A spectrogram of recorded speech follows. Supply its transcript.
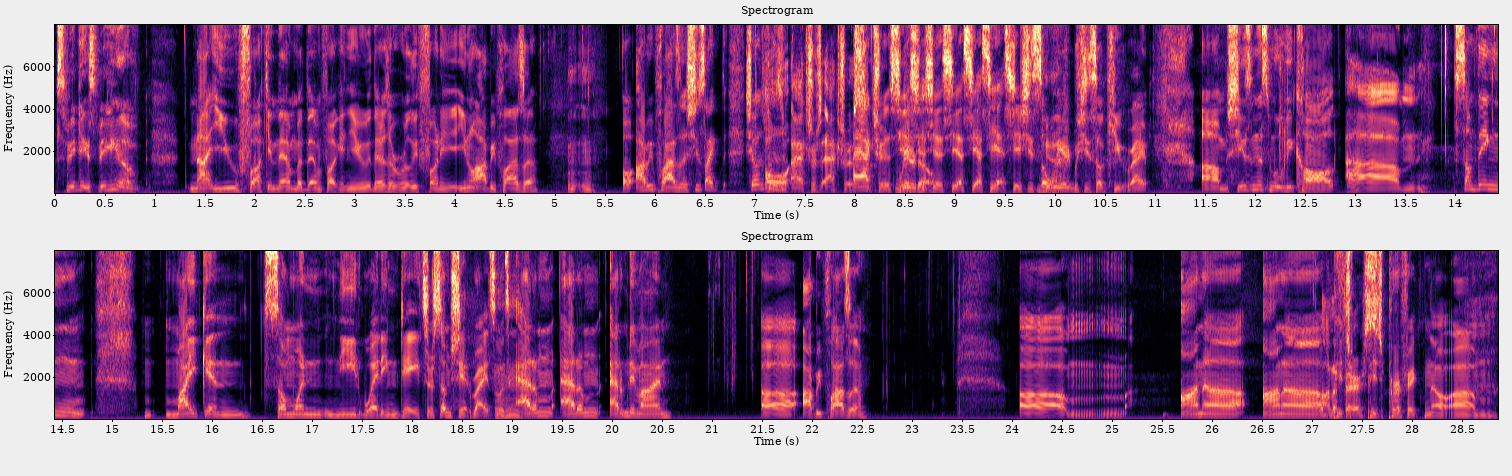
speaking speaking of not you fucking them, but them fucking you. There's a really funny, you know, Abby Plaza. Mm-mm. Oh, Abby Plaza. She's like she always plays Oh, actress, actress. actress. Yes, yes, yes, yes, yes, yes, yes. She's so Yeah. weird, but she's so cute, right? Um, she's in this movie called um, something. Mike and someone need wedding dates or some shit, right? So it's Mm-hmm. Adam, Adam, Adam Devine, uh, Aubrey Plaza, um, Anna, Anna, Anna Pitch, Faris? Pitch Perfect. No, um.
